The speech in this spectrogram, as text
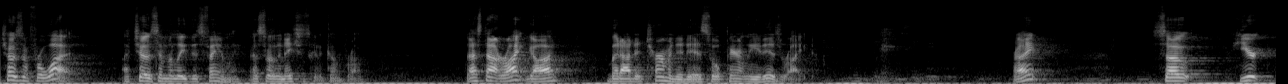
Chosen for what? I chose him to lead this family. That's where the nation's going to come from. That's not right, God, but I determined it is, so apparently it is right. Right? So here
